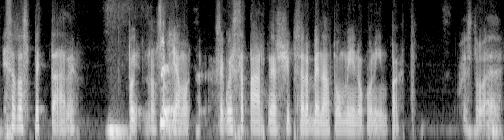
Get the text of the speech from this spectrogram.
è stato aspettare. Poi non sì. sappiamo se questa partnership sarebbe nata o meno con Impact. Questo è,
